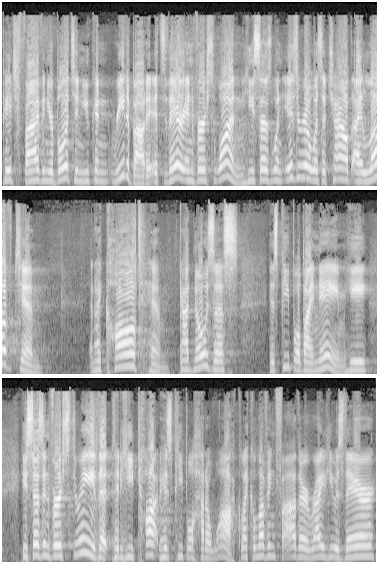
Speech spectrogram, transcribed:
page 5 in your bulletin, you can read about it. It's there in verse 1. He says, When Israel was a child, I loved him and I called him. God knows us, his people, by name. He he says in verse 3 that, that he taught his people how to walk like a loving father, right? He was there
